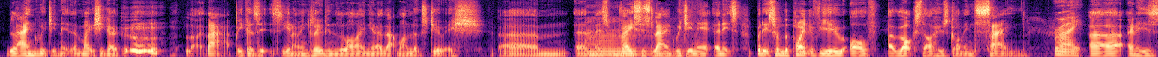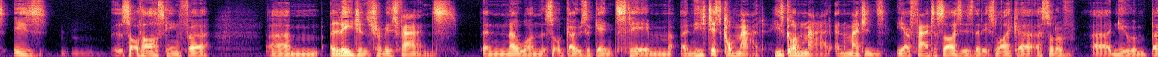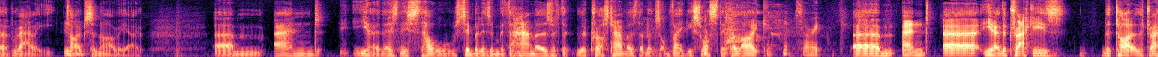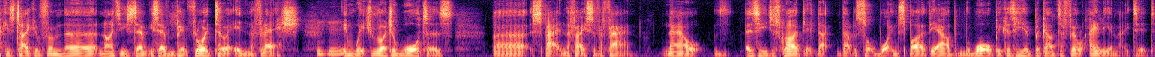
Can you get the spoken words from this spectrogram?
language in it that makes you go like that because it's you know including the line you know that one looks jewish um and there's some racist Ah. language in it and it's but it's from the point of view of a rock star who's gone insane Right. uh, and is is sort of asking for um, allegiance from his fans, and no one that sort of goes against him. And he's just gone mad. He's gone mad, and imagines you know fantasizes that it's like a, a sort of uh, Nuremberg rally type scenario. Um, and you know, there's this whole symbolism with the hammers of the, the crossed hammers that looks sort of vaguely swastika like Sorry. um, and uh, you know the track is the title of the track is taken from the 1977 Pink Floyd tour "In the Flesh," hmm in which Roger Waters uh, spat in the face of a fan. Now, as he described it, that that was sort of what inspired the album, The Wall, because he had begun to feel alienated,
